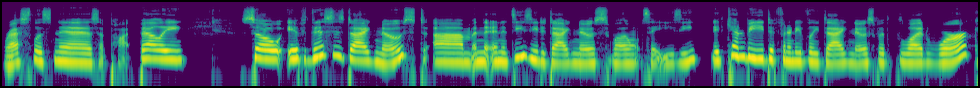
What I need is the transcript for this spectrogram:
restlessness, a pot belly. So if this is diagnosed, um, and, and it's easy to diagnose, well, I won't say easy, it can be definitively diagnosed with blood work.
